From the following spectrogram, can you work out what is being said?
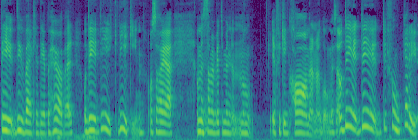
Det, är- det är ju verkligen det jag behöver. Och det, det, gick, det gick in. Och så har jag ja, men samarbete med någon, jag fick en kamera någon gång. Och, så, och det, det, det funkar ju.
